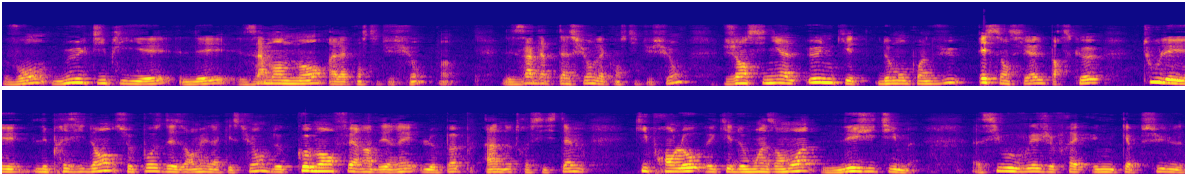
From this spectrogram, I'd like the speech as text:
vont multiplier les amendements à la Constitution, hein, les adaptations de la Constitution. J'en signale une qui est, de mon point de vue, essentielle parce que tous les, présidents se posent désormais la question de comment faire adhérer le peuple à notre système qui prend l'eau et qui est de moins en moins légitime. Euh, si vous voulez, je ferai une capsule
